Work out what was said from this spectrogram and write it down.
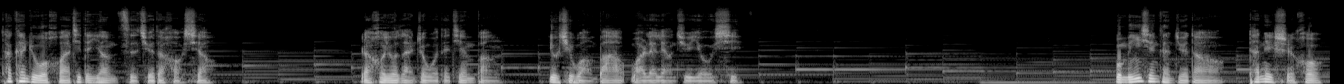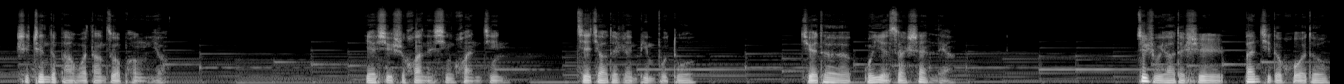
他看着我滑稽的样子，觉得好笑，然后又揽着我的肩膀，又去网吧玩了两局游戏。我明显感觉到他那时候是真的把我当做朋友。也许是换了新环境，结交的人并不多，觉得我也算善良。最主要的是班级的活动，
